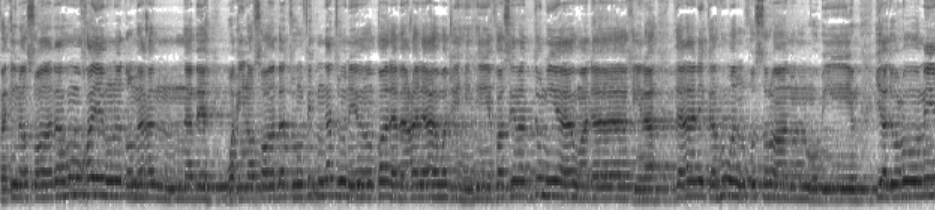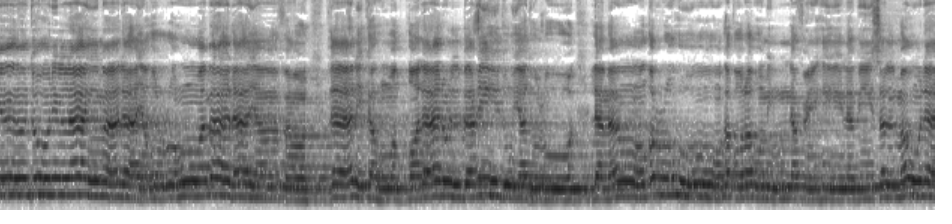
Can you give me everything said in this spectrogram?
فإن أصابه خير اطمأن به وإن أصابته فتنة انقلب على وجهه خسر الدنيا والآخرة ذلك هو الخسران المبين يدعو من دون الله ما لا يضره وما لا ينفعه ذلك هو الضلال البعيد بعيد يدعون. لمن ضره أقرب من نفعه لبيس المولى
